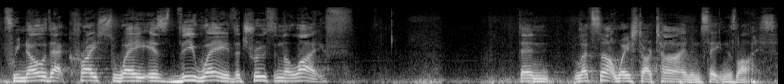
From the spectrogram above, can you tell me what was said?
if we know that Christ's way is the way, the truth, and the life, then let's not waste our time in Satan's lies.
